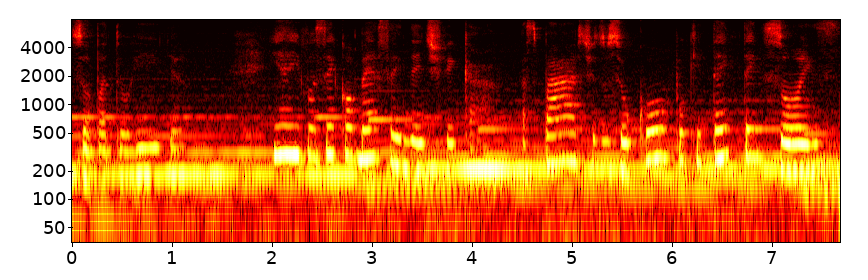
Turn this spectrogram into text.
sua panturrilha. E aí você começa a identificar as partes do seu corpo que têm tensões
